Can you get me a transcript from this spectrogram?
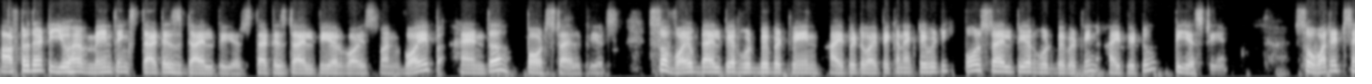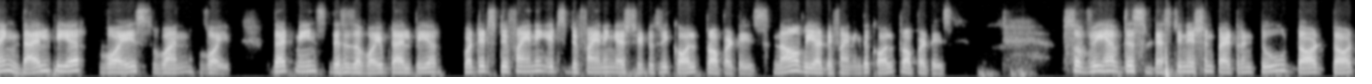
after that, you have main things that is dial peers, that is dial peer voice one VoIP and the POTS dial peers. So VoIP dial peer would be between IP to IP connectivity. POTS dial peer would be between IP to PSTN. So what it's saying dial peer voice one VoIP. That means this is a VoIP dial peer. What it's defining, it's defining H323 call properties. Now we are defining the call properties. So we have this destination pattern two dot dot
